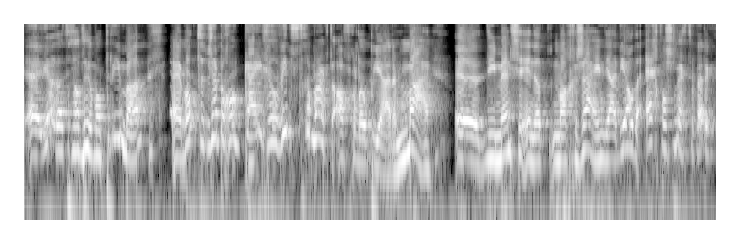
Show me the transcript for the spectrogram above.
Eh, ja, dat gaat helemaal prima. Eh, want ze hebben gewoon kei veel winst gemaakt de afgelopen jaren. Maar eh, die mensen in dat magazijn, ja, die hadden echt wel slechte werk,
